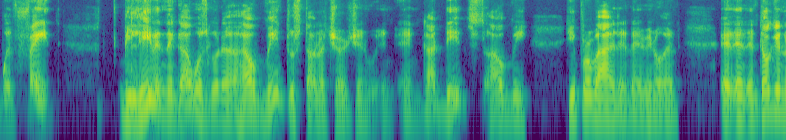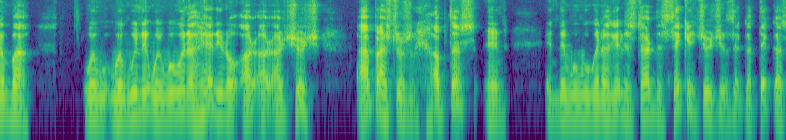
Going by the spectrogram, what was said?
with faith, believing that God was going to help me to start a church, and, and God did help me. He provided, and you know, and and, and, and talking about when when we when we went ahead, you know, our, our, our church our pastors helped us, and and then when we went ahead and started the second church in Zacatecas,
